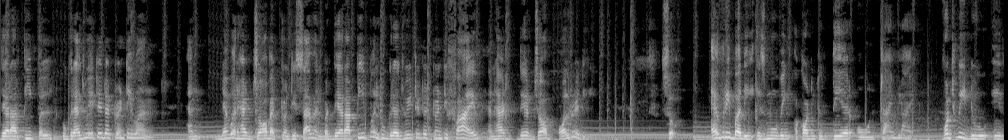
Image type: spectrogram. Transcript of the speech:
there are people who graduated at 21 and never had job at 27 but there are people who graduated at 25 and had their job already. So everybody is moving according to their own timeline. What we do is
